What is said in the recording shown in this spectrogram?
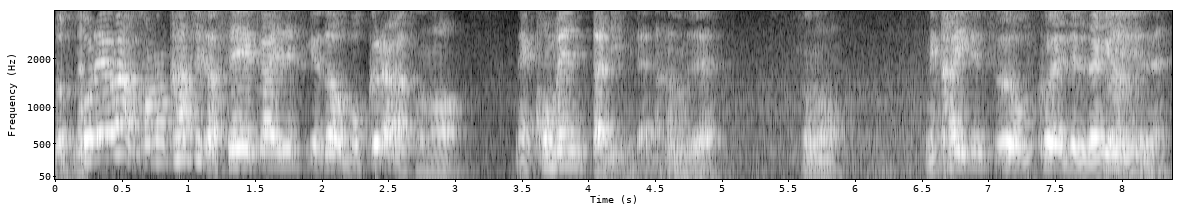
うね。これはこの歌詞が正解ですけど僕らはそのねコメンタリーみたいな感じで、そのね解説を加えてるだけなんでね、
